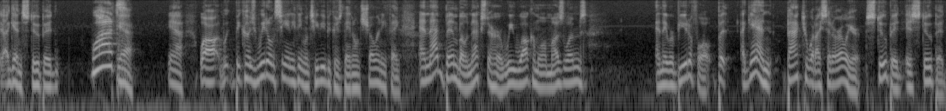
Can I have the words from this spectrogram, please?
Again, stupid. What? Yeah. Yeah. Well, w- because we don't see anything on TV because they don't show anything. And that bimbo next to her, we welcome all Muslims, and they were beautiful. But again, back to what I said earlier stupid is stupid.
